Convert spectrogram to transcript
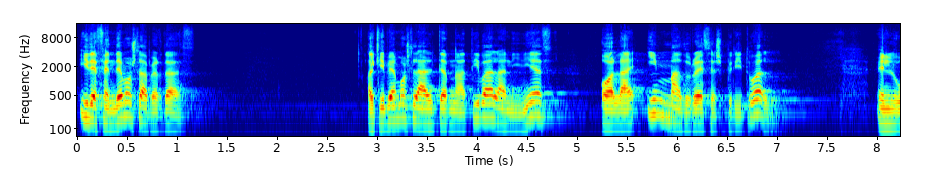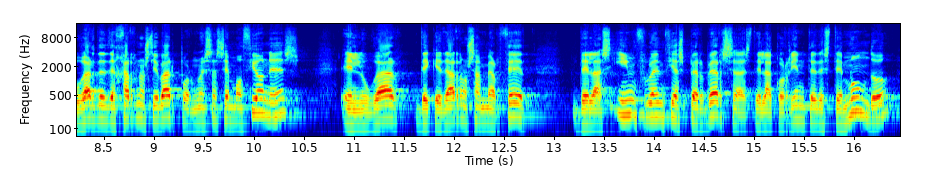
y defendemos la verdad. Aquí vemos la alternativa a la niñez o a la inmadurez espiritual. En lugar de dejarnos llevar por nuestras emociones, en lugar de quedarnos a merced de las influencias perversas de la corriente de este mundo,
